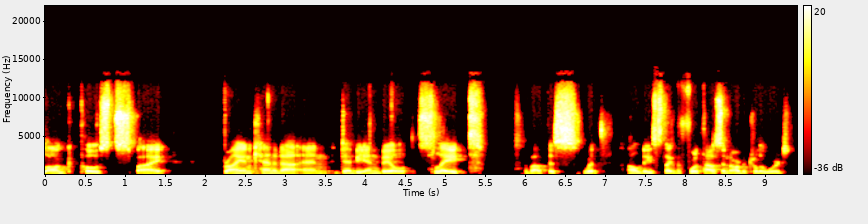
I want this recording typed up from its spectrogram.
blog posts by Brian Canada and Debbie and Bill Slate about this with all these like the 4,000 arbitral awards.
